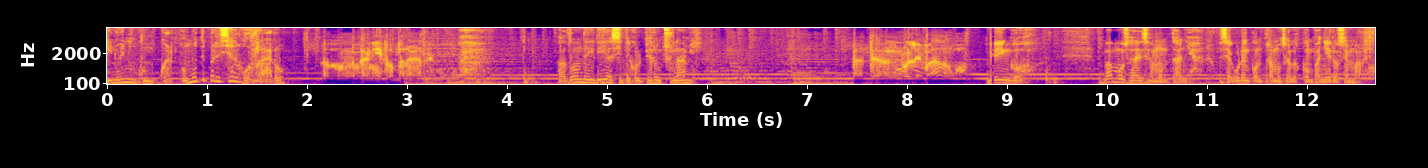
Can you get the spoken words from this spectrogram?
y no hay ningún cuerpo. ¿No te parece algo raro? ¿A dónde habrán ido a parar? ¿A dónde irías si te golpeara un tsunami? A terreno elevado. Bingo. Vamos a esa montaña. Seguro encontramos a los compañeros de Marco.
